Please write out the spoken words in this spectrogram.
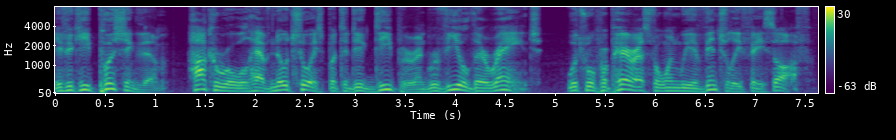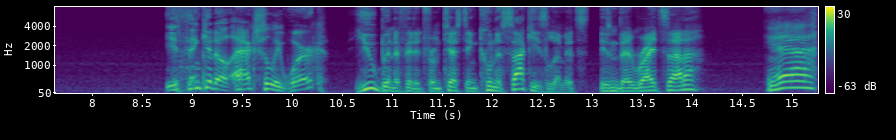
If you keep pushing them, Hakuro will have no choice but to dig deeper and reveal their range, which will prepare us for when we eventually face off. You think it'll actually work? You benefited from testing Kunisaki's limits, isn't that right, Sada? Yeah,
